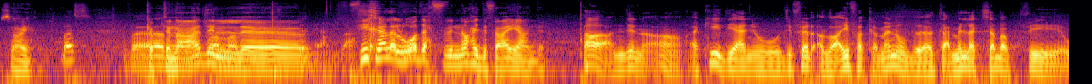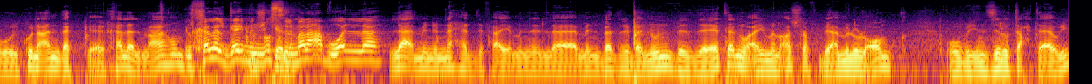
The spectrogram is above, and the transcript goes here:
صحيح بس كابتن عادل آه، يعني. في خلل واضح في الناحيه الدفاعية عندنا آه عندنا آه أكيد يعني ودي فرقة ضعيفة كمان وبتعمل لك سبب في ويكون عندك خلل معاهم الخلل جاي من نص. الملعب ولا لا من الناحية الدفاعية من من بدر بنون بدايه وأيمن أشرف بيعملوا العمق وبينزلوا تحت قوي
